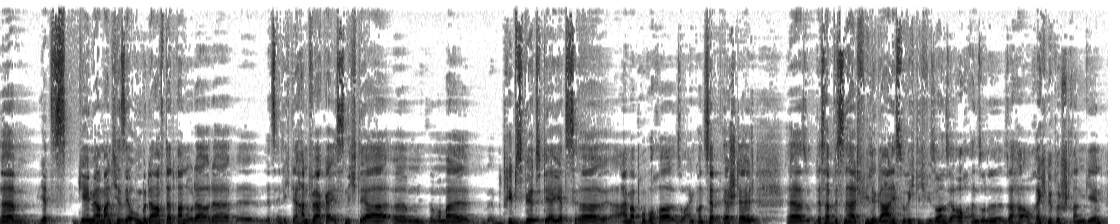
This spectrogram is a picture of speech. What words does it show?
Ähm, jetzt gehen ja manche sehr unbedarft daran oder, oder äh, letztendlich der Handwerker ist nicht der, ähm, sagen wir mal, Betriebswirt, der jetzt äh, einmal pro Woche so ein Konzept erstellt. Äh, so, deshalb wissen halt viele gar nicht so richtig, wie sollen sie auch an so eine Sache auch rechnerisch dran gehen.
